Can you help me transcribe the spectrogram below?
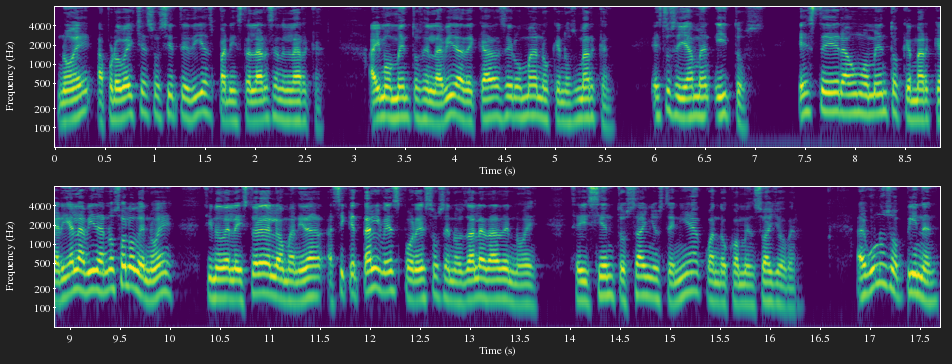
Noé aprovecha esos siete días para instalarse en el arca. Hay momentos en la vida de cada ser humano que nos marcan. Estos se llaman hitos. Este era un momento que marcaría la vida no solo de Noé, sino de la historia de la humanidad, así que tal vez por eso se nos da la edad de Noé. 600 años tenía cuando comenzó a llover. Algunos opinan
